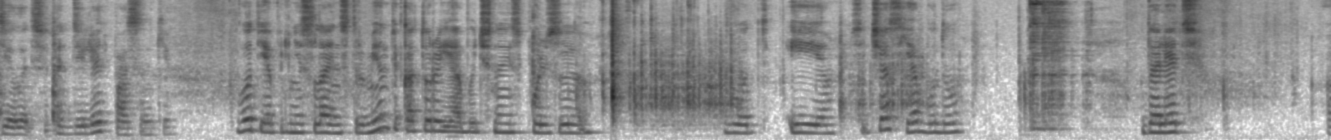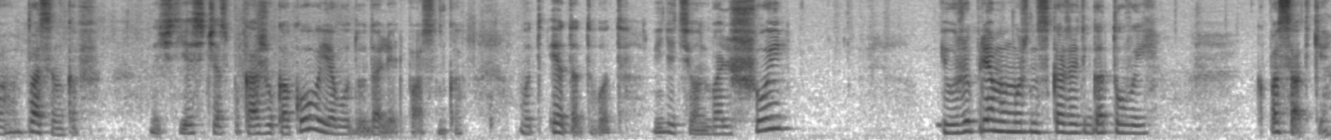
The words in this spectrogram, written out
делать, отделять пасынки. Вот я принесла инструменты, которые я обычно использую. Вот. И сейчас я буду удалять а, пасынков. Значит, я сейчас покажу, какого я буду удалять пасынка. Вот этот вот, видите, он большой и уже прямо, можно сказать, готовый к посадке.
